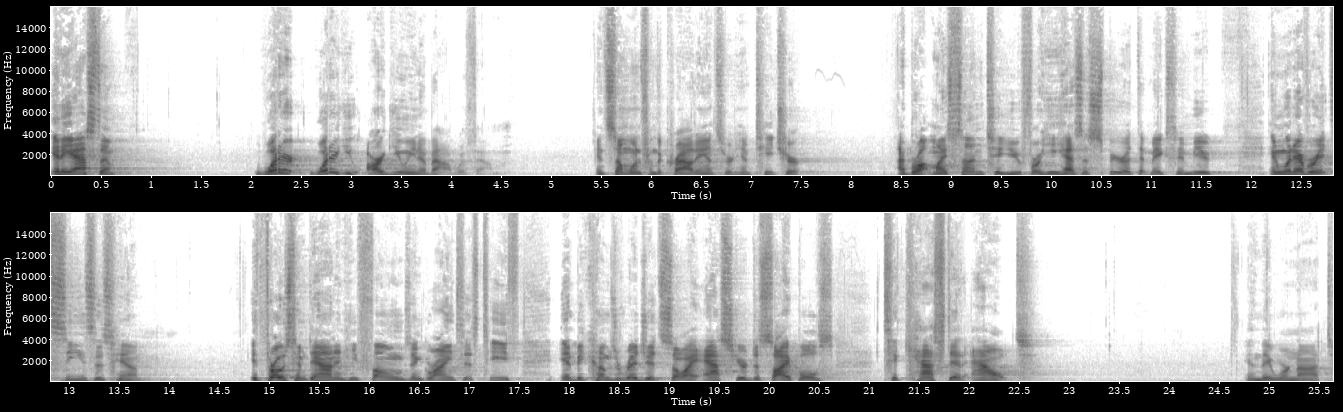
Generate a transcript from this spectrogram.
and he asked them, what are, what are you arguing about with them? And someone from the crowd answered him, Teacher, I brought my son to you, for he has a spirit that makes him mute. And whenever it seizes him, it throws him down and he foams and grinds his teeth and becomes rigid. So I ask your disciples to cast it out. And they were not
